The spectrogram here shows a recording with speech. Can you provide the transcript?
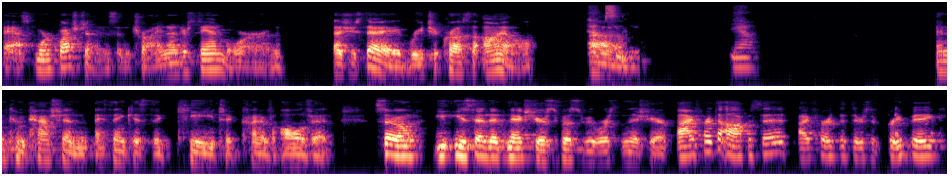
ask more questions and try and understand more and as you say, reach across the aisle. Um, Absolutely. Um, yeah. And compassion, I think, is the key to kind of all of it. So you, you said that next year is supposed to be worse than this year. I've heard the opposite. I've heard that there's a pretty big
